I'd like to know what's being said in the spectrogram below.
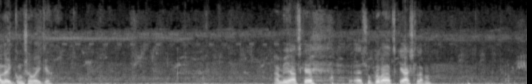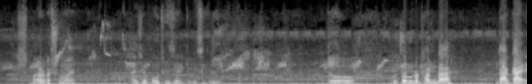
আলাইকুম সবাইকে। আমি আজকে শুক্রবার, আজকে আসলাম। বারোটার সময় আইসা পৌঁছেছি আর কি বেসিক্যালি তো প্রচণ্ড ঠান্ডা ঢাকায়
